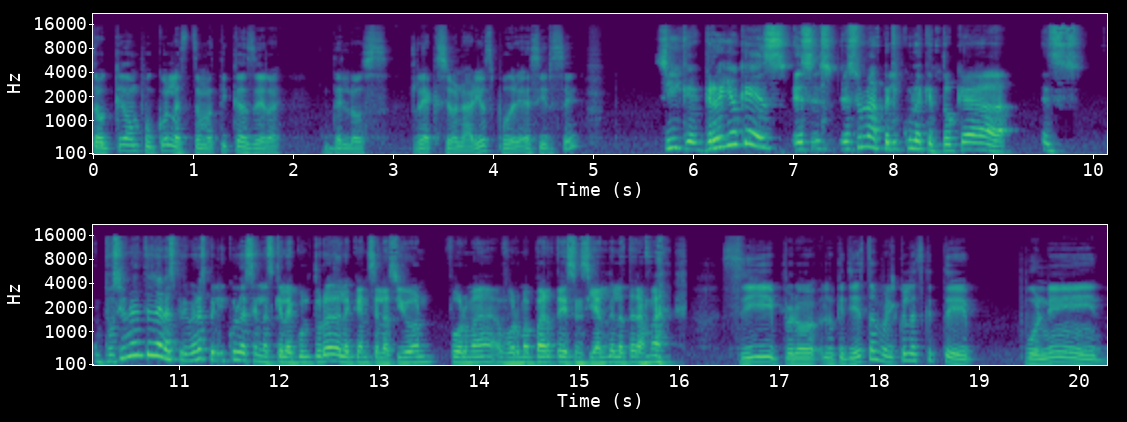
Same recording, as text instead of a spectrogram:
toca un poco las temáticas de, de los reaccionarios, podría decirse. Sí, creo yo que es, es, es, una película que toca, es posiblemente de las primeras películas en las que la cultura de la cancelación forma, forma parte esencial de la trama. Sí, pero lo que tiene esta película es que te pone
